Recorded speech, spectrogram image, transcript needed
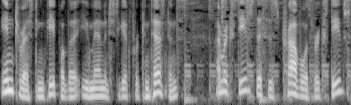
interesting people that you manage to get for contestants. I'm Rick Steves. This is Travel with Rick Steves.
